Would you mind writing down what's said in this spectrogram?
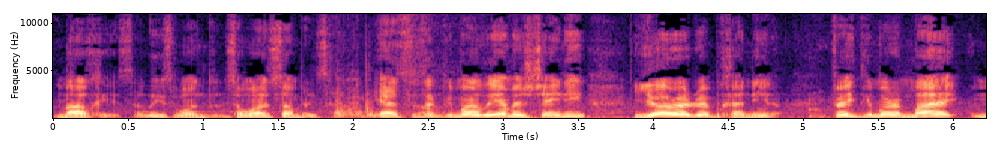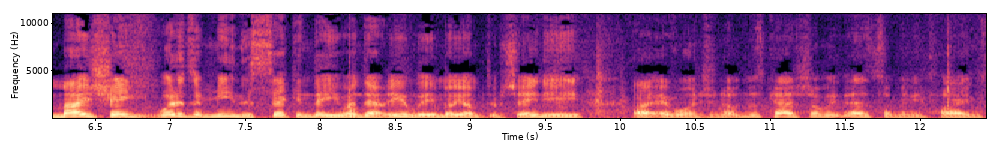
Malchus. At least one, someone, somebody's chayik. Yes, so Gemara Liyam Sheni, Yorad Reb Chanina. Faith Gemara, my my sheni. What does it mean? The second day he went down. Sheni. Uh, everyone should know this kasha. We've had so many times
